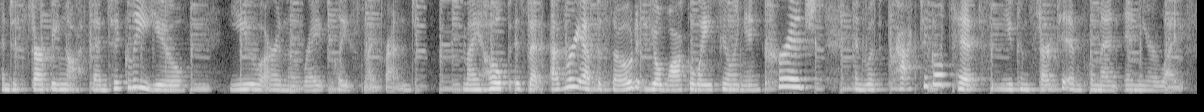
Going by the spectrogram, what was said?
and to start being authentically you, you are in the right place, my friend. My hope is that every episode you'll walk away feeling encouraged and with practical tips you can start to implement in your life.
